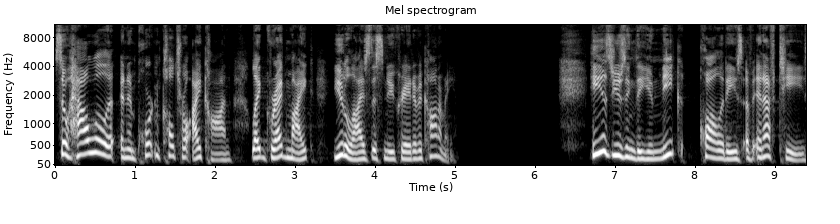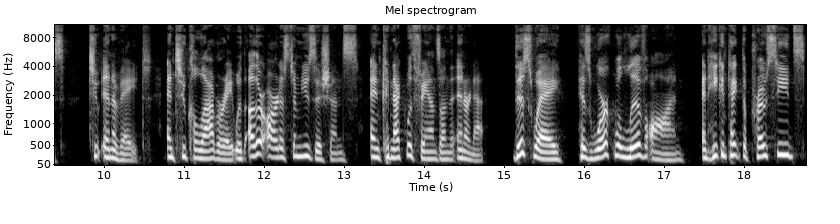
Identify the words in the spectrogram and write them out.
So, how will an important cultural icon like Greg Mike utilize this new creative economy? He is using the unique qualities of NFTs to innovate and to collaborate with other artists and musicians and connect with fans on the internet. This way, his work will live on and he can take the proceeds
